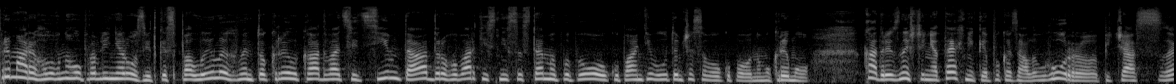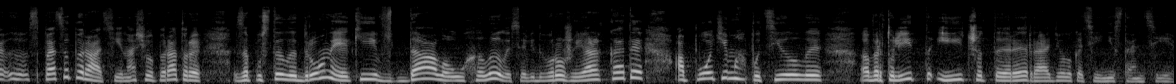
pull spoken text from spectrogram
Примари головного управління розвідки спалили гвинтокрил К-27 та дороговартісні системи ППО окупантів у тимчасово окупованому Криму. Кадри знищення техніки показали в ГУР. Під час е, спецоперації наші оператори запустили дрони, які вдало ухилилися від ворожої ракети, а потім поцілили вертоліт і чотири радіолокаційні станції.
